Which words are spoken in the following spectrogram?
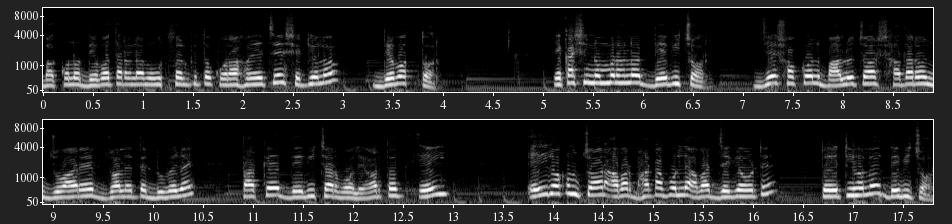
বা কোনো দেবতার নামে উৎসর্গিত করা হয়েছে, সেটি হলো দেবত্তর। একাশি নম্বর হলো দেবীচর যে সকল বালুচর সাধারণ জোয়ারের জলেতে ডুবে যায়, তাকে দেবীচর বলে। অর্থাৎ এই এই রকম চর আবার ভাটা পড়লে আবার জেগে ওঠে। তো এটি হলো দেবীচর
